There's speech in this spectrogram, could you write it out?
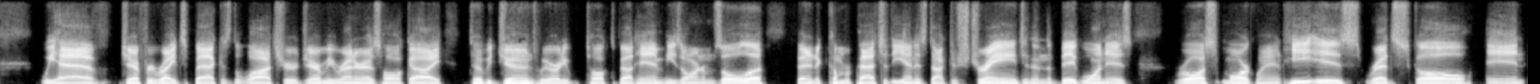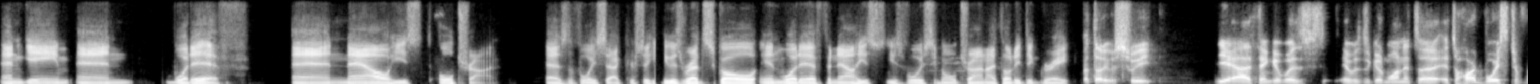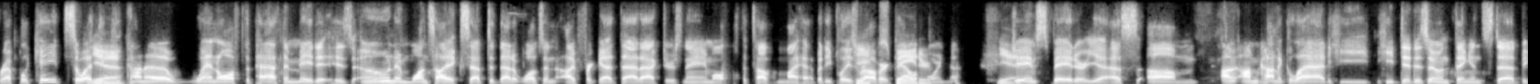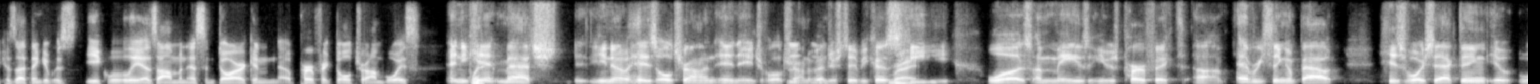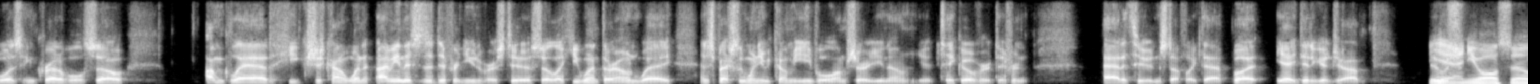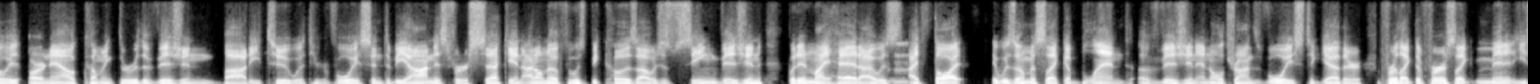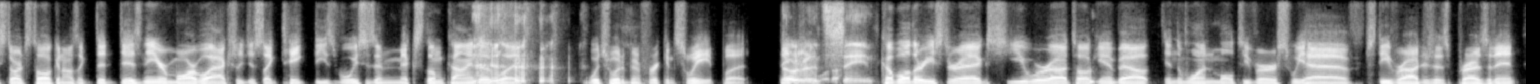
we have Jeffrey Wright's back as the Watcher, Jeremy Renner as Hawkeye, Toby Jones. We already talked about him. He's Arnim Zola. Benedict Cumberbatch at the end is Doctor Strange. And then the big one is Ross Marquand. He is Red Skull in Endgame and What If. And now he's Ultron as the voice actor. So he was Red Skull in What If, and now he's he's voicing Ultron. I thought he did great. I thought he was sweet. Yeah, I think it was it was a good one. It's a it's a hard voice to replicate, so I Yeah. think he kind of went off the path and made it his own. And once I accepted that it wasn't, I forget that actor's name off the top of my head, but he plays James Robert Spader. California. Yeah, James Spader, yes. Um, I, I'm kind of glad he he did his own thing instead because I think it was equally as ominous and dark and a perfect Ultron voice. And you can't match, you know, his Ultron in Age of Ultron Mm-mm. Avengers 2 because Right. he was amazing. He was perfect. Um, everything about his voice acting, it was incredible. So I'm glad he just kind of went. I mean, this is a different universe too. So like he went their own way. And especially when you become evil, I'm sure, you know, you take over a different attitude and stuff like that. But yeah, he did a good job. It yeah, was- and you also are now coming through the Vision body too with your voice. And to be honest, for a second, I don't know if it was because I was just seeing Vision, but in my head, I was Mhm. I thought it was almost like a blend of Vision and Ultron's voice together. For like the first like minute he starts talking, I was like, did Disney or Marvel actually just like take these voices and mix them, kind of like, which would have been freaking sweet, but. They that would have been insane. A couple other Easter eggs you were uh, talking about in the one multiverse. We have Steve Rogers as president.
